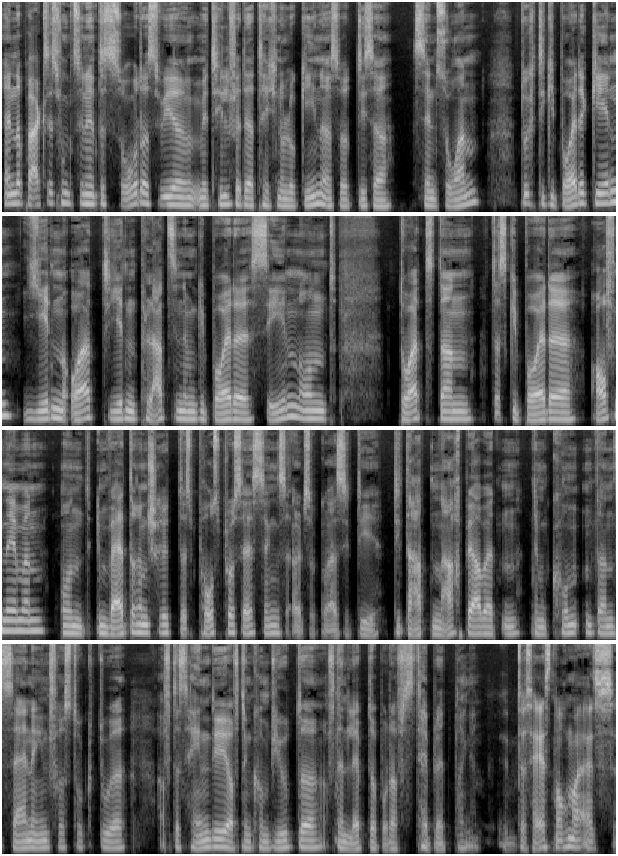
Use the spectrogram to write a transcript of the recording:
In der Praxis funktioniert das so, dass wir mit Hilfe der Technologien, also dieser Sensoren, durch die Gebäude gehen, jeden Ort, jeden Platz in dem Gebäude sehen und dort dann das Gebäude aufnehmen und im weiteren Schritt des Post-Processings, also quasi die, die Daten nachbearbeiten, dem Kunden dann seine Infrastruktur auf das Handy, auf den Computer, auf den Laptop oder aufs Tablet bringen. Das heißt nochmal als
